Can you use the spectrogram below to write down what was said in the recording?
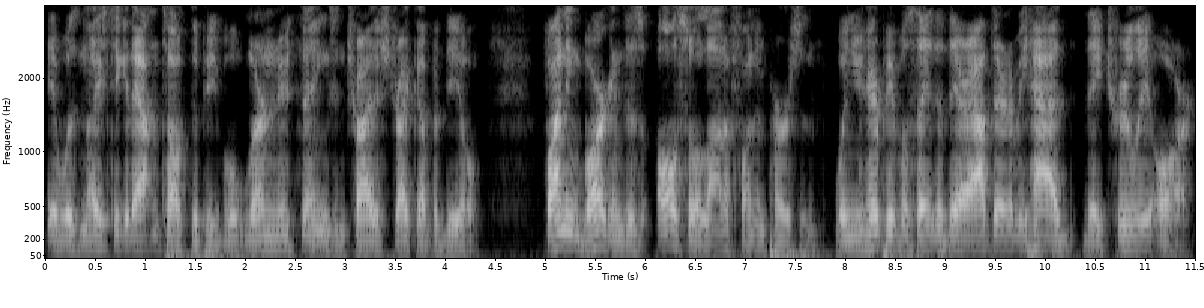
It was nice to get out and talk to people, learn new things, and try to strike up a deal. Finding bargains is also a lot of fun in person. When you hear people say that they are out there to be had, they truly are.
